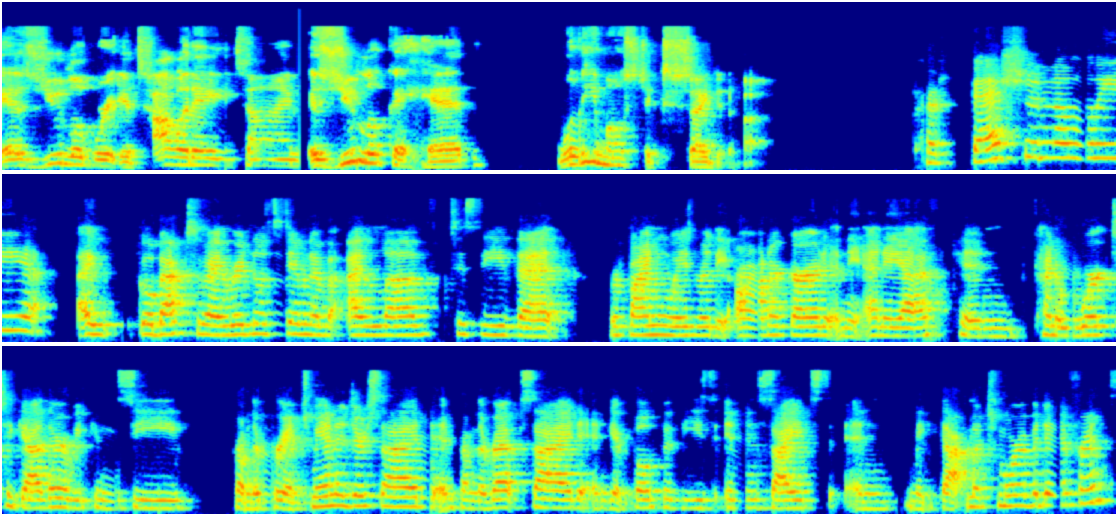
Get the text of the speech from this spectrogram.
As you look, where it's holiday time, as you look ahead, what are you most excited about? Professionally, I go back to my original statement of I love to see that we're finding ways where the honor guard and the NAF can kind of work together. We can see from the branch manager side and from the rep side and get both of these insights and make that much more of a difference.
